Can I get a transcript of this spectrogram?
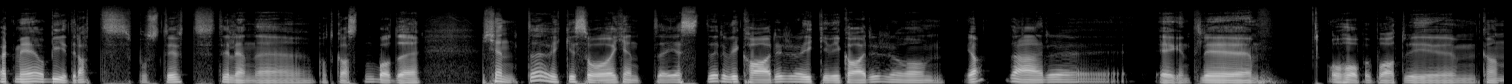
vært med og bidratt positivt til denne podkasten. Både kjente og ikke så kjente gjester, vikarer og ikke-vikarer. Og ja, det er eh, egentlig å håpe på at vi mm, kan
